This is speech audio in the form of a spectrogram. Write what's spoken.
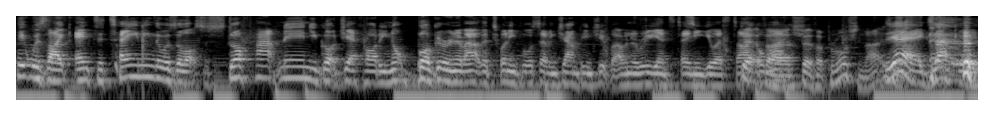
it was like entertaining. There was a lots of stuff happening. You got Jeff Hardy not buggering about the 24 7 championship, but having a really entertaining US Bit title a, match. bit of a promotion, that. Yeah, it? exactly.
